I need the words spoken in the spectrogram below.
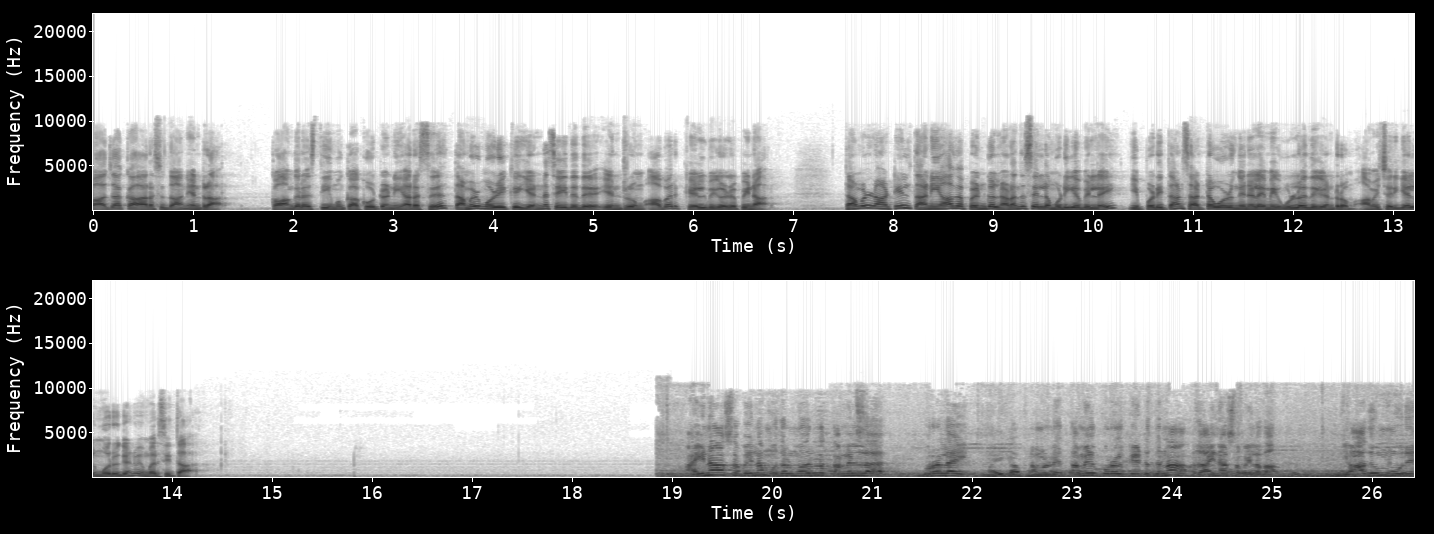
பாஜக அரசுதான் என்றார். காங்கிரஸ் திமுக கூட்டணி அரசு தமிழ் மொழிக்கு என்ன செய்தது என்றும் அவர் கேள்வி எழுப்பினார். தமிழ்நாட்டில் தனியாக பெண்கள் நடந்து செல்ல முடியவில்லை இப்படித்தான் சட்ட ஒழுங்கு நிலைமை உள்ளது என்றும் அமைச்சர் எல். முருகன் விமர்சித்தார். ஐநா சபையில முதல் முதல்ல தமிழ்ல குரலை நம்மளுடைய தமிழ் குரல் கேட்டதுன்னா அது ஐநா சபையில தான். யாதும் ஒரு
